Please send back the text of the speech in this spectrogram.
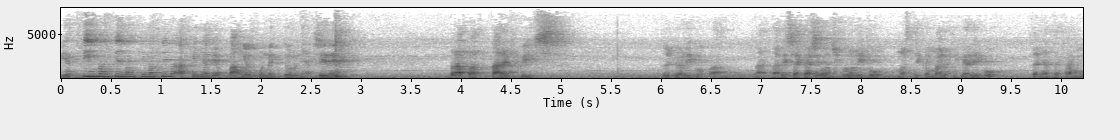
Dia timbang, timbang, timbang, timbang. Akhirnya dia panggil konekturnya. Sini. Berapa tarif bis? 7 ribu pak. Nah tadi saya kasih uang 10 ribu, mesti kembali 3 ribu. Ternyata kamu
